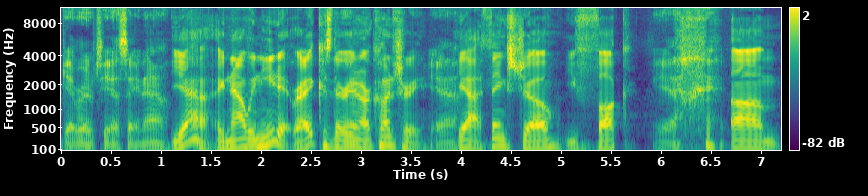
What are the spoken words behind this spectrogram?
get rid of TSA now. Yeah, and now we need it, right? Because they're in our country. Yeah. Yeah. Thanks, Joe. You fuck. Yeah. Um,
